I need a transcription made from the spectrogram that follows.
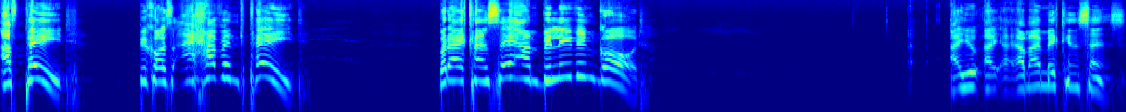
I've paid because I haven't paid. But I can say I'm believing God. Are you, are, am I making sense?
